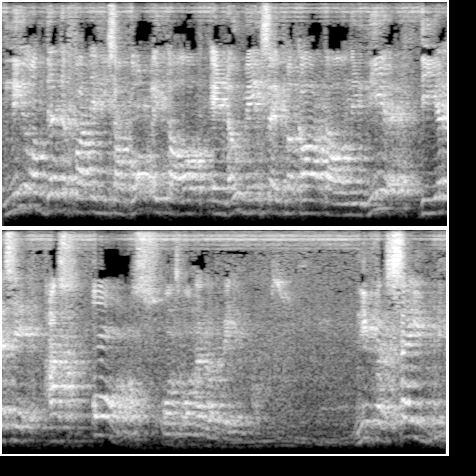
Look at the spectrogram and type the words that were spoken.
Nie om dit te vat en die sambok uit te haal en nou mense uitmekaar te haal nie. Nee, die Here sê as ons ons onderling byeenkoms nie versuim nie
